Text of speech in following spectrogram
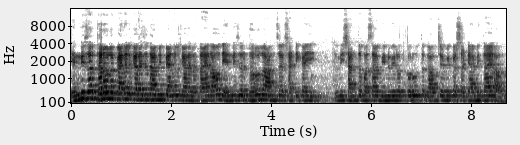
यांनी जर ठरवलं पॅनल करायचं तर आम्ही पॅनल करायला तयार आहोत. यांनी जर ठरवलं आमच्यासाठी काही तुम्ही शांत बसा बिनविरोध करू तर गावच्या विकासासाठी आम्ही तयार आहोत.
